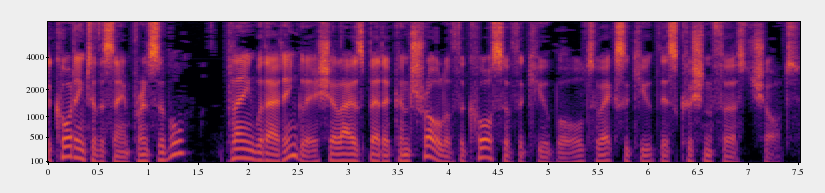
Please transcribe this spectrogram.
According to the same principle, playing without English allows better control of the course of the cue ball to execute this cushion first shot.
